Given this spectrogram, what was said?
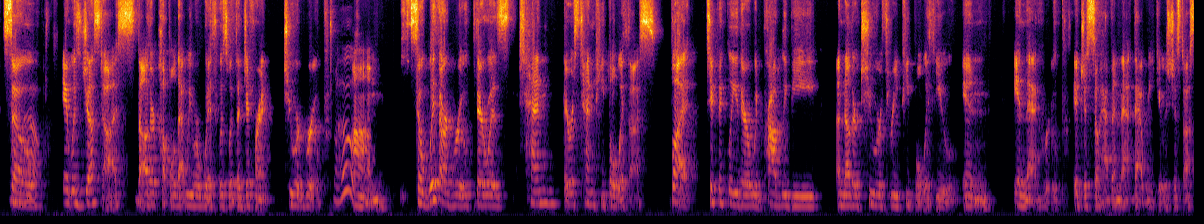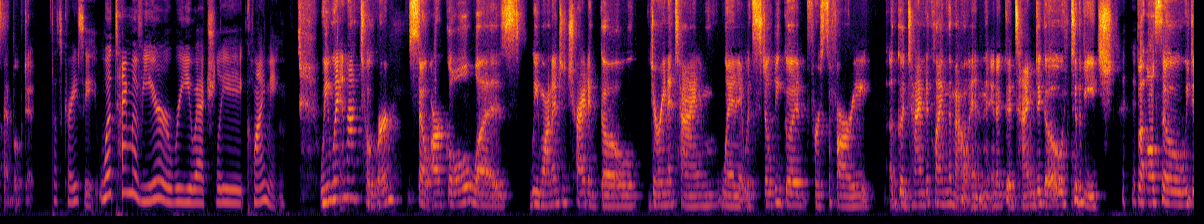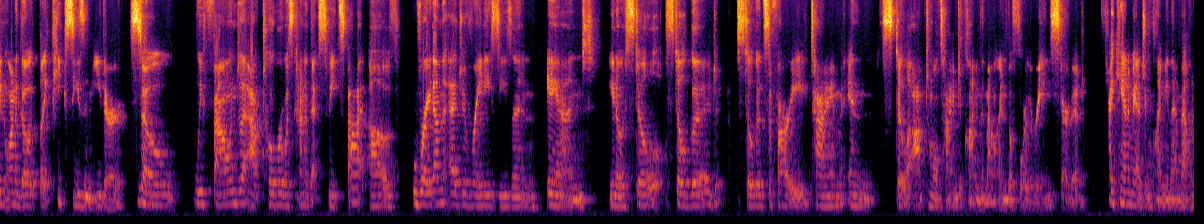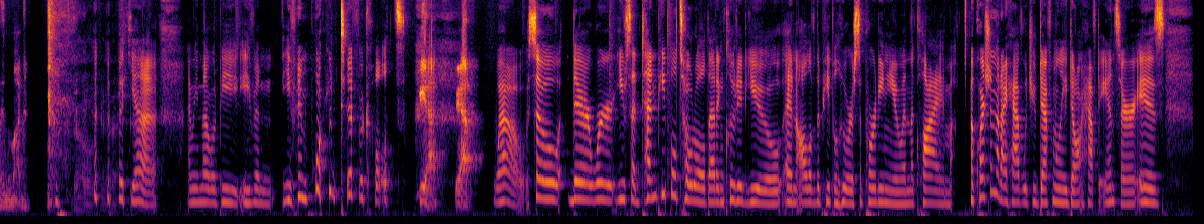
so oh, wow. it was just us. The other couple that we were with was with a different tour group. Oh. Um, so with our group, there was 10, there was 10 people with us, but typically there would probably be another two or three people with you in in that group. It just so happened that that week it was just us that booked it. That's crazy. What time of year were you actually climbing? We went in October. So our goal was we wanted to try to go during a time when it would still be good for safari, a good time to climb the mountain, and a good time to go to the beach. but also, we didn't want to go like peak season either. So mm-hmm. we found that October was kind of that sweet spot of right on the edge of rainy season and you know still still good still good safari time and still optimal time to climb the mountain before the rains started. I can't imagine climbing that mountain in the mud. Oh, yeah. I mean that would be even even more difficult. Yeah yeah. Wow. So there were, you said 10 people total that included you and all of the people who are supporting you in the climb. A question that I have, which you definitely don't have to answer, is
